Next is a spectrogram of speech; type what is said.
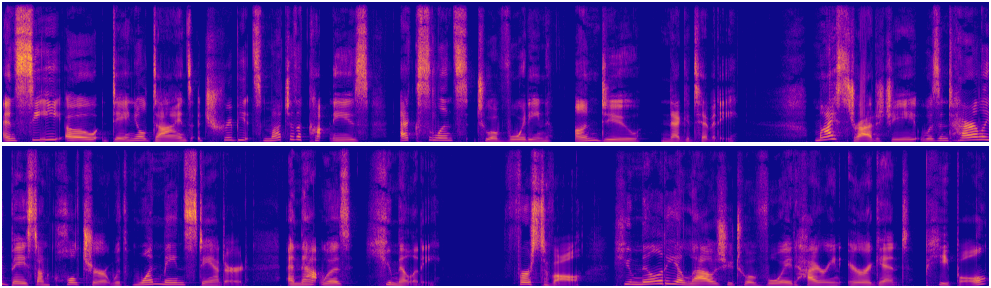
And CEO Daniel Dines attributes much of the company's excellence to avoiding undue negativity. My strategy was entirely based on culture with one main standard, and that was humility. First of all, humility allows you to avoid hiring arrogant people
